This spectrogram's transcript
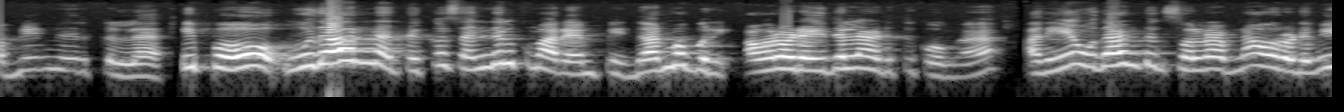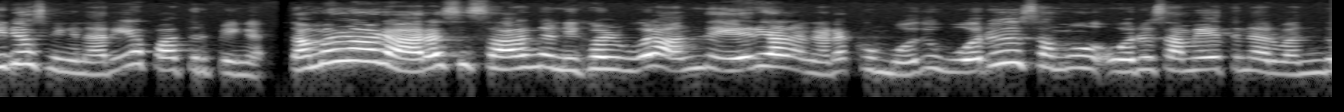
அப்படின்னு இருக்குல்ல. இப்போ உதாரணத்துக்கு செந்தில்குமார் எம்பி தர்மபுரி அவரோட இதெல்லாம் எடுத்துக்கோங்க. அது ஏன் உதாரணத்துக்கு சொல்றேன் அப்படின்னா அவரோட வீடியோஸ் நீங்க நிறைய பார்த்திருப்பீங்க. தமிழ்நாடு அரசு சார்ந்த நிகழ்வுகள் அந்த ஏரியால நடக்கும்போது ஒரு சமூக ஒரு சமயத்தினர் வந்து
